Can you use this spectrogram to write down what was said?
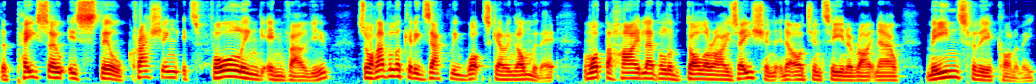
The peso is still crashing, it's falling in value. So I'll have a look at exactly what's going on with it and what the high level of dollarization in Argentina right now means for the economy.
